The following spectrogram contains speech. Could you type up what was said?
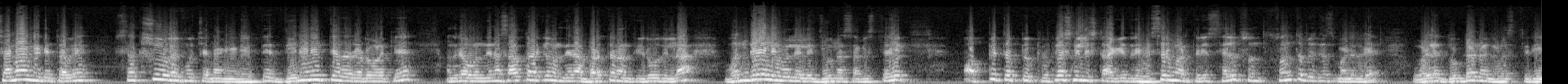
ಚೆನ್ನಾಗಿ ನಡೀತವೆ. ಸೆಕ್ಷುವಲ್ ಲೈಫು ಚೆನ್ನಾಗಿ ನಡೆಯುತ್ತೆ. ದಿನನಿತ್ಯದ ನಡವಳಿಕೆ ಅಂದ್ರೆ ಒಂದಿನ ಸಾವುಕಾರಕ್ಕೆ ಒಂದಿನ ಬಡತನ ಅಂತ ಇರುವುದಿಲ್ಲ. ಒಂದೇ ಲೆವೆಲಲ್ಲಿ ಜೀವನ ಸಾಗಿಸ್ತೀರಿ. ಅಪ್ಪಿತಪ್ಪಿ ಪ್ರೊಫೆಷನಲಿಸ್ಟ್ ಆಗಿದ್ರೆ ಹೆಸರು ಮಾಡ್ತೀರಿ ಸೆಲ್ಫ್ ಸ್ವಂತ ಸ್ವಂತ ಬಿಸ್ನೆಸ್ ಮಾಡಿದ್ರೆ ಒಳ್ಳೆ ದುಡ್ಡನ್ನು ಗಳಿಸ್ತೀರಿ,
